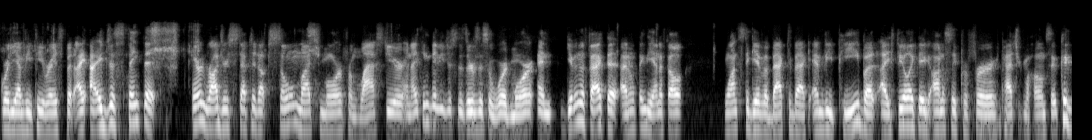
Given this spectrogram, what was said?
for the MVP race, but I, I just think that Aaron Rodgers stepped it up so much more from last year, and I think that he just deserves this award more. And given the fact that I don't think the NFL wants to give a back-to-back MVP, but I feel like they'd honestly prefer Patrick Mahomes. So it could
